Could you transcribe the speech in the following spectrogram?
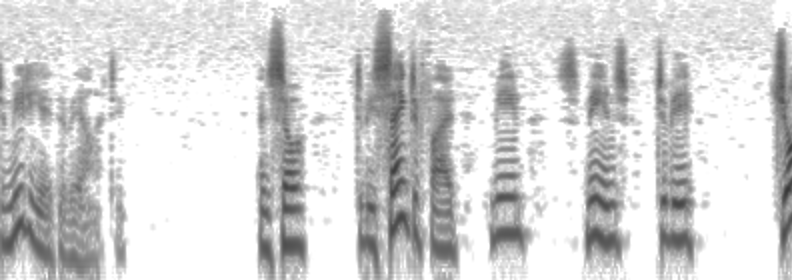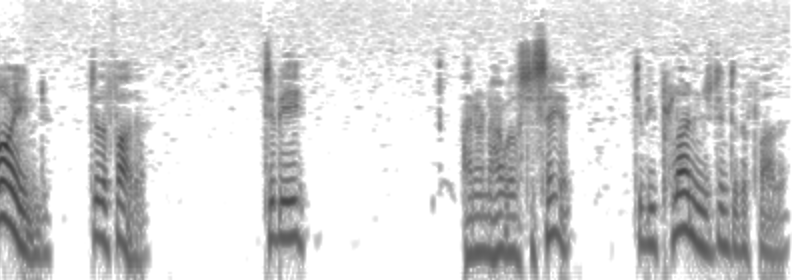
to mediate the reality. And so, to be sanctified mean, means to be joined to the Father. To be, I don't know how else to say it, to be plunged into the Father.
